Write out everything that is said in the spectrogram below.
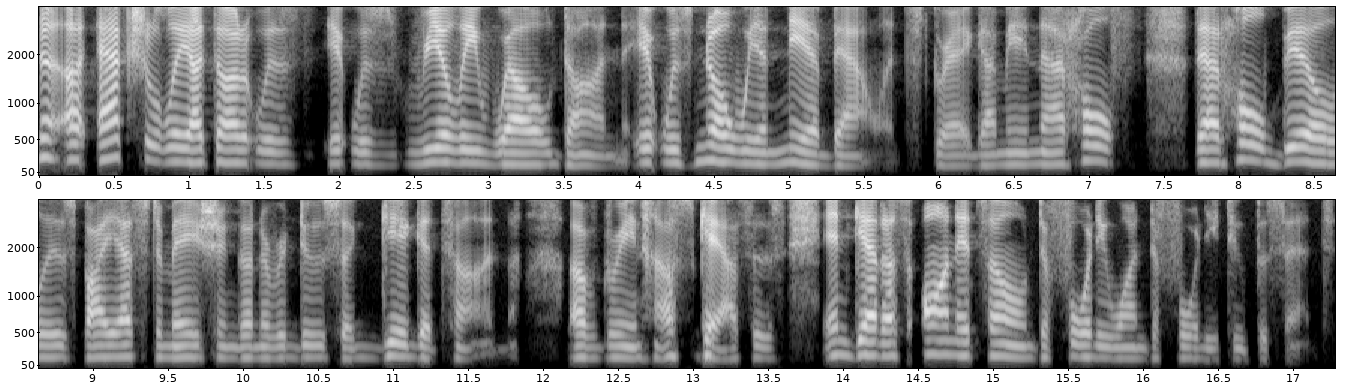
No, uh, actually, I thought it was it was really well done. It was nowhere near balanced, Greg. I mean that whole that whole bill is by estimation going to reduce a gigaton of greenhouse gases and get us on its own to 41 to 42 percent.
